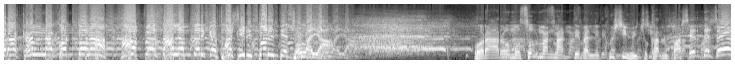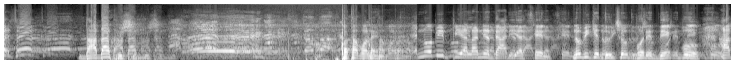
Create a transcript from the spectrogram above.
ওরা কান্না করতো না হাফেজ আলমদেরকে ফাঁসির দড়িতে ঝোলাইয়া। ওরা আরও মুসলমান মারতে পারলে খুশি হইতো কারণ পাশের দেশে দাদা খুশি। কথা বলেন। নবী পিয়ালা নিয়ে দাঁড়িয়ে আছেন। নবীকে দুই চোখ ভরে দেখব আর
